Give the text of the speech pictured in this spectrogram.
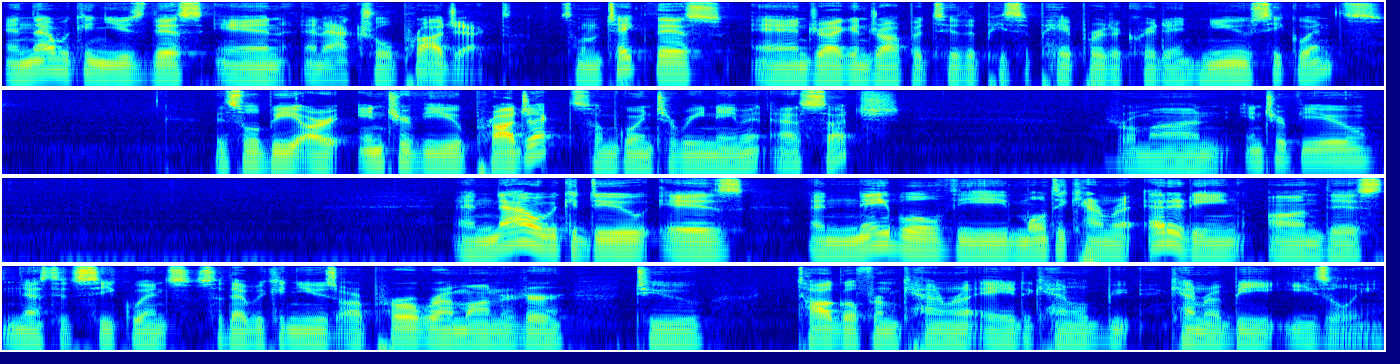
And now we can use this in an actual project. So I'm going to take this and drag and drop it to the piece of paper to create a new sequence. This will be our interview project, so I'm going to rename it as such. Roman interview. And now what we could do is enable the multi-camera editing on this nested sequence so that we can use our program monitor to toggle from camera A to camera B, camera B easily.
